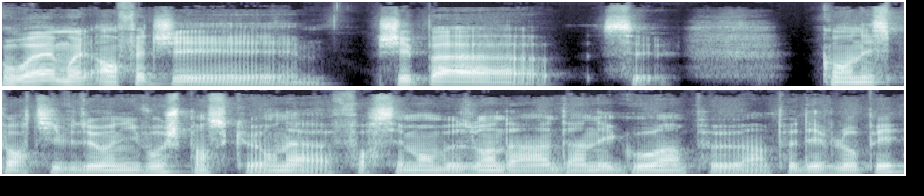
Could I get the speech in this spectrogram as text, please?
Ouais, moi en fait j'ai j'ai pas quand on est sportif de haut niveau, je pense qu'on a forcément besoin d'un d'un ego un peu un peu développé.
